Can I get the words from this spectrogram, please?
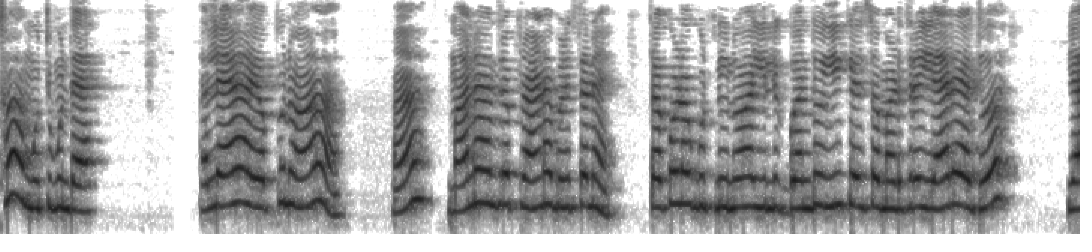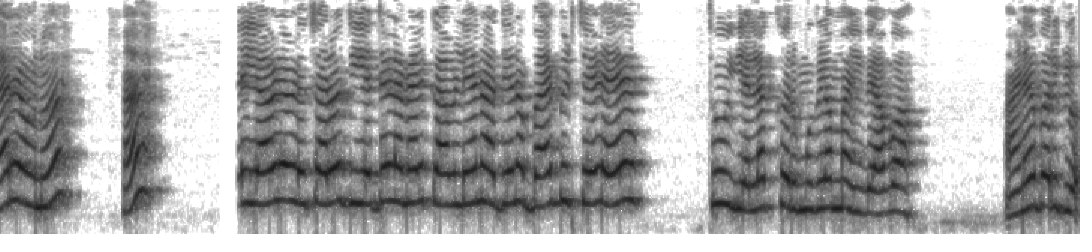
ಥೋ, ಮುಚ್ಚು ಮುಂದೆ. ಅಲ್ಲೇ ಅಪ್ಪನು ಹಾ ಮಾನ ಅಂದ್ರೆ ಪ್ರಾಣ ಬೀಳ್ತಾನೆ. ತಗೊಂಡೋಗ್ಬಿಟ್ಟು ನೀನು, ಇಲ್ಲಿಗೆ ಬಂದು ಈ ಕೆಲಸ ಮಾಡಿದ್ರೆ ಯಾರೇ ಅದು? ಯಾರೇ ಅವನು? ಹಾ ಯಾವಳ ಸರೋಜಿ, ಎದ್ದೇಳ ಮೇಲೆ ಅವಳೇನೋ ಅದೇನೋ ಬಾಯ್ ಬಿಡ್ಸೇಳೆ ಥೂ, ಎಲ್ಲ ಕರ್ಮಗಳಮ್ಮ ಇವ್ಯಾವ? ಹಣೆ ಬರ್ಗ್ಲು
